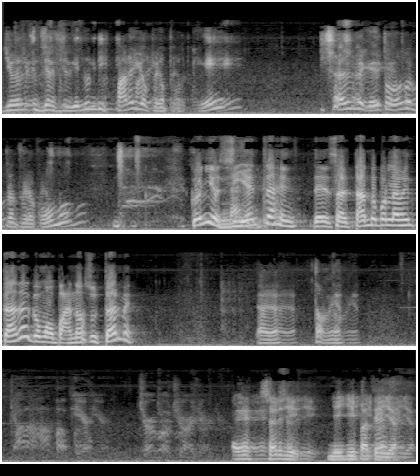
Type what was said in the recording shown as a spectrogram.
Yo re- recibiendo un disparo y yo, ¿pero por qué? ¿Sabes? Me quedé todo loco, en plan, ¿pero cómo? Coño, si entras en- de- saltando por la ventana como para no asustarme. Ya, ya, también. Eh, Sergi, GG Patilla.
